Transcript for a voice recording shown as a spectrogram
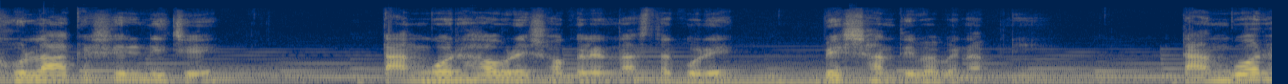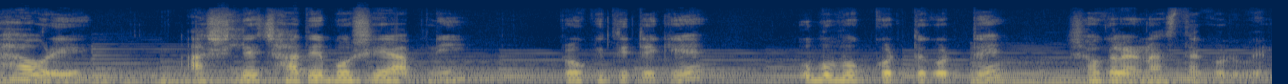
খোলা আকাশের নিচে টাঙ্গুয়ার হাওরে সকালের নাস্তা করে বেশ শান্তি পাবেন আপনি। টাঙ্গুয়ার হাওরে আসলে ছাদে বসে আপনি প্রকৃতিটিকে উপভোগ করতে করতে সকালের নাস্তা করবেন।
